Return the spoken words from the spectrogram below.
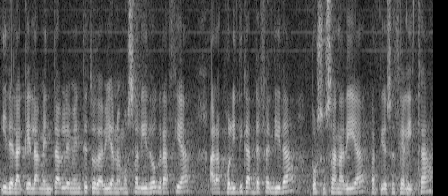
y de la que lamentablemente todavía no hemos salido gracias a las políticas defendidas por Susana Díaz, Partido Socialista,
